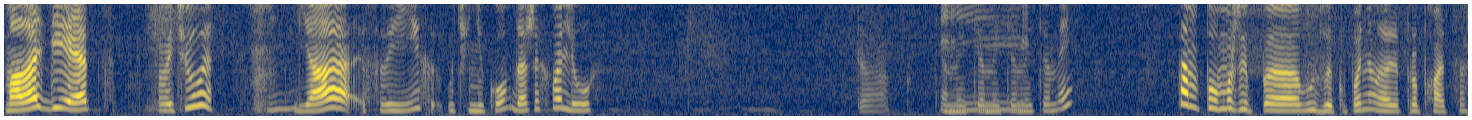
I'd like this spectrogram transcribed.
Молодець! Ви чули? Я своїх учеників даже хвалю. Так. Тяни, І- тяни, тяни, тяни. Там поможи е, вузлику, поняла, пропхатися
